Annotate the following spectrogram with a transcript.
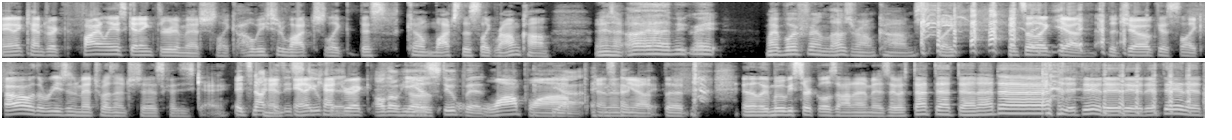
Anna Kendrick finally is getting through to Mitch, like, oh, we should watch like this, come watch this like rom com, and he's like, oh yeah, that'd be great. My boyfriend loves rom coms, like, and so like yeah. yeah. the joke is like, oh, the reason Mitch wasn't interested is because he's gay. It's not because he's Anna stupid. Kendrick, although he goes, is stupid. Womp womp, yeah, and then you know the and then the movie circles on him as it goes da da da da da did it it did it.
